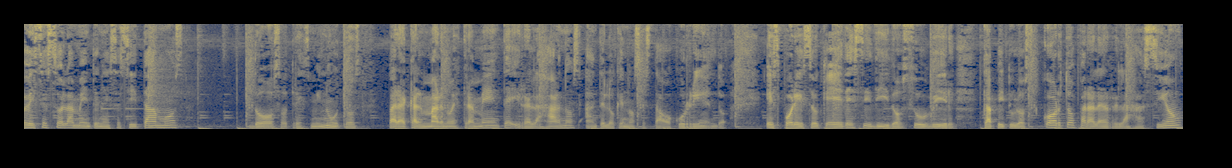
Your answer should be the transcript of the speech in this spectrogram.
veces solamente necesitamos dos o tres minutos para calmar nuestra mente y relajarnos ante lo que nos está ocurriendo. Es por eso que he decidido subir capítulos cortos para la relajación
